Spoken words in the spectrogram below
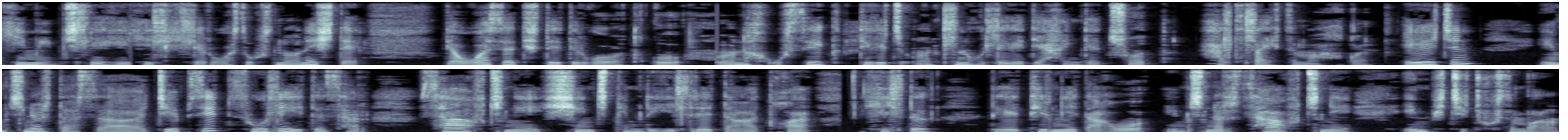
хими эмчилгээ хийхлээр угаасаа үс нүнэ штэ. Тэгээ угаасаа тэртээ тэргүй удахгүй унах үсийг тэгэж унтал нь хүлээгээд яах ингээд шууд халдлаа хийсэн байгаа байхгүй. Ээж нь эмчнэрт бас жипсид сүүлийн хэдэн сар саа өвчний шинж тэмдэг илрээд байгаа тухай хэлдэг. Тэгээд тэрний дагуу эмчнэр саа өвчний эм бичиж өгсөн байна.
